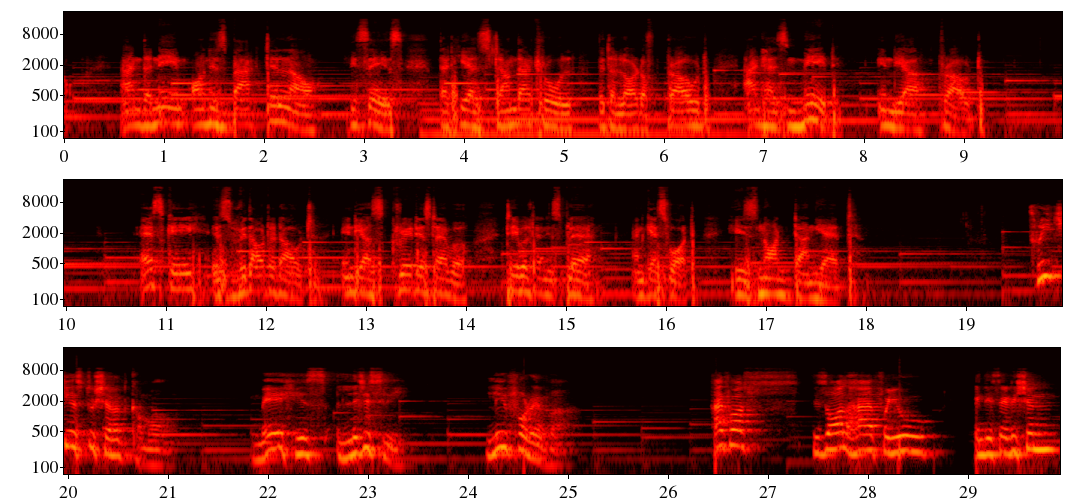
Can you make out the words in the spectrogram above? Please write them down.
and the name on his back till now, he says that he has done that role with a lot of pride and has made India proud. SK is without a doubt India's greatest ever table tennis player, and guess what? He's not done yet. Three cheers to Sharath Kamal. May his legacy live forever. Hi, folks. This is all I have for you in this edition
